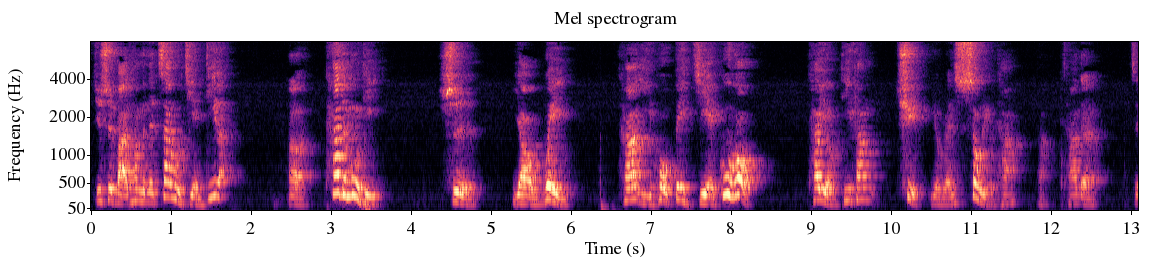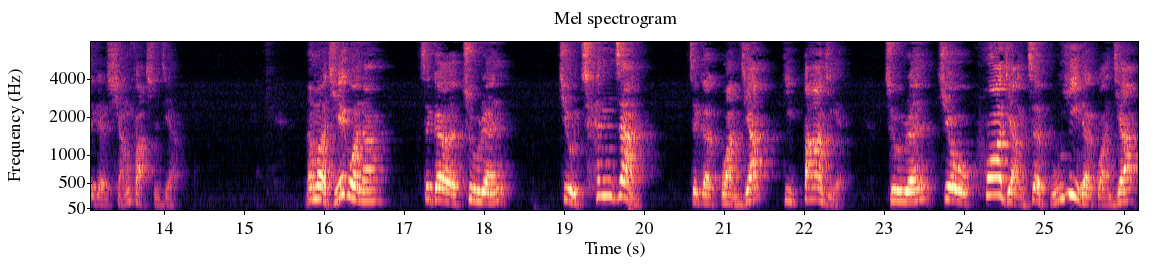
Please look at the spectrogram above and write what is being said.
就是把他们的债务减低了。啊，他的目的。是要为他以后被解雇后，他有地方去，有人收留他啊。他的这个想法是这样。那么结果呢？这个主人就称赞这个管家。第八节，主人就夸奖这不义的管家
